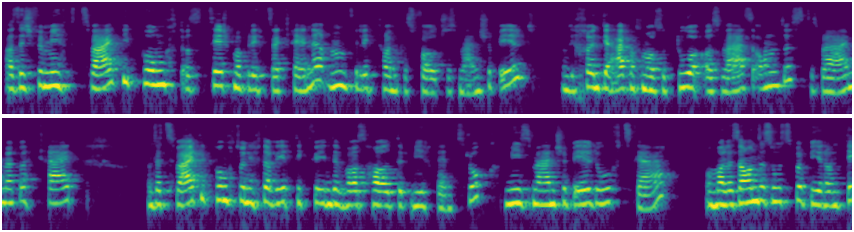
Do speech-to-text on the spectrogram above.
Also ist für mich der zweite Punkt, also zuerst mal vielleicht zu erkennen, hm, vielleicht habe ich ein falsches Menschenbild und ich könnte ja einfach mal so tun, als wäre es anders, das wäre eine Möglichkeit. Und der zweite Punkt, den ich da wichtig finde, was haltet mich denn zurück, mein Menschenbild aufzugeben und mal ein anderes auszuprobieren. Und da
